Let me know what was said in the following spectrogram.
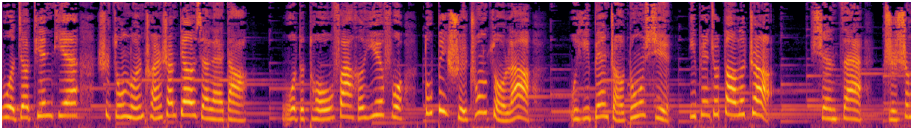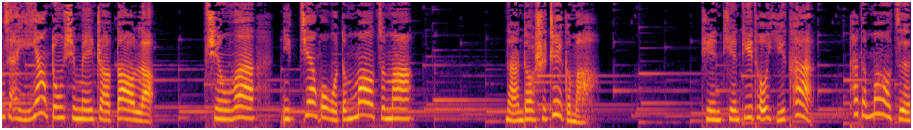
我叫天天，是从轮船上掉下来的，我的头发和衣服都被水冲走了。我一边找东西，一边就到了这儿。现在只剩下一样东西没找到了，请问你见过我的帽子吗？难道是这个吗？天天低头一看，他的帽子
